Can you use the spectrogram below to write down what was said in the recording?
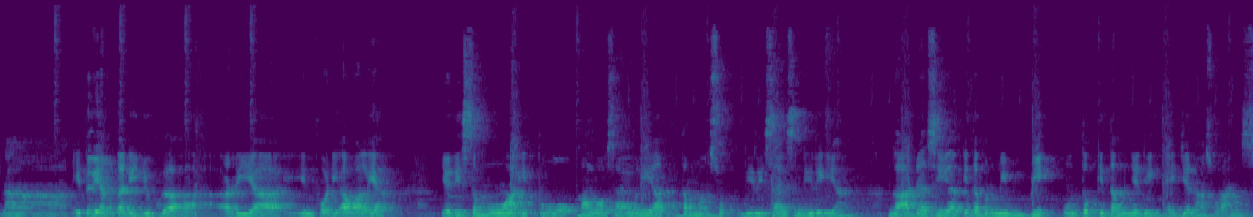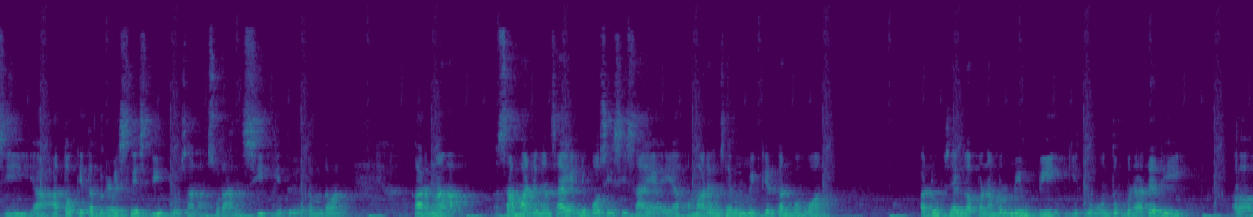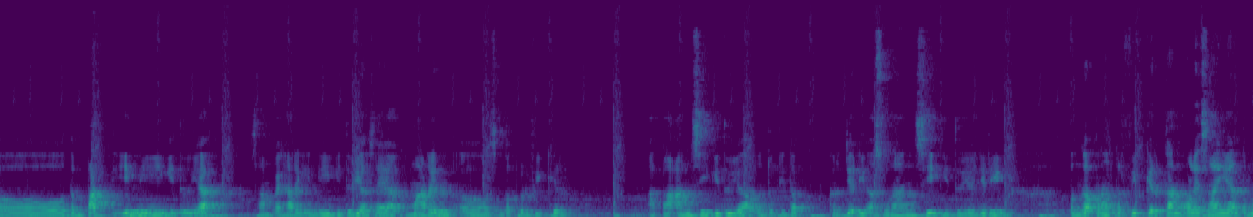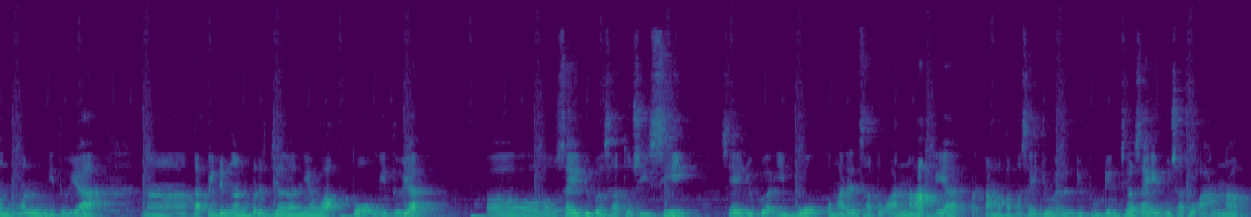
Nah, itu yang tadi juga Ria info di awal ya. Jadi semua itu kalau saya lihat termasuk diri saya sendiri ya, nggak ada sih ya kita bermimpi untuk kita menjadi agen asuransi ya atau kita berbisnis di perusahaan asuransi gitu ya teman-teman. Karena sama dengan saya ini posisi saya ya kemarin saya memikirkan bahwa aduh saya nggak pernah bermimpi gitu untuk berada di eh, tempat ini gitu ya. Sampai hari ini gitu ya saya kemarin eh, sempat berpikir apaan sih gitu ya untuk kita kerja di asuransi gitu ya? Jadi nggak pernah terfikirkan oleh saya teman-teman gitu ya. Nah tapi dengan berjalannya waktu gitu ya eh, saya juga satu sisi saya juga ibu kemarin satu anak ya. Pertama-tama saya jual di Prudential saya ibu satu anak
